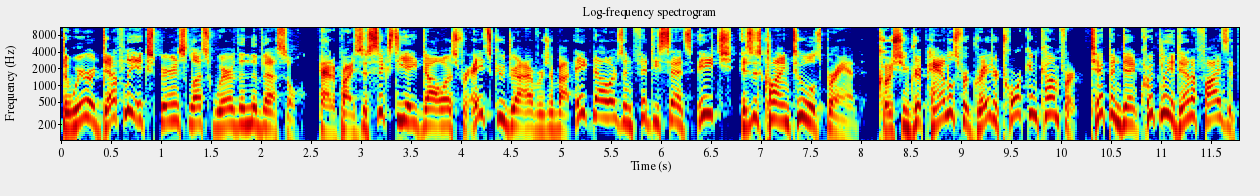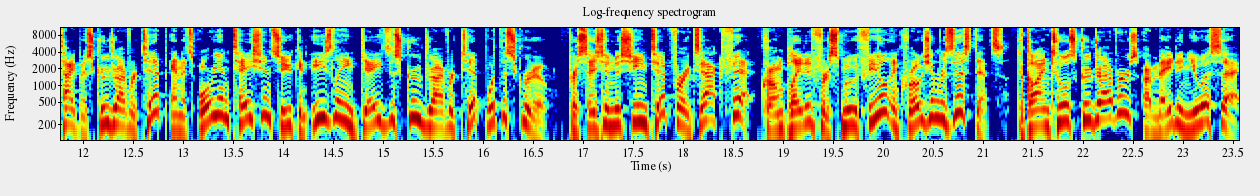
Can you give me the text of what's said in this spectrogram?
The Wera definitely experienced less wear than the Vessel. At a price of $68 for 8 screwdrivers, or about $8.50 each, is this Klein Tools brand. Cushion grip handles for greater torque and comfort. Tip-Ident quickly identifies the type of screwdriver tip and its orientation so you can easily engage the screwdriver tip with the screw. Precision machine tip for exact fit. Chrome plated for smooth feel and corrosion resistance. The Klein Tools screwdrivers are made in USA.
